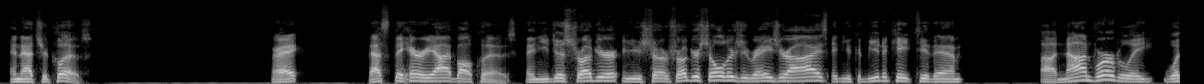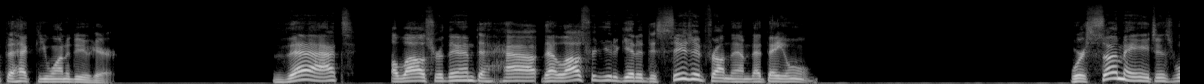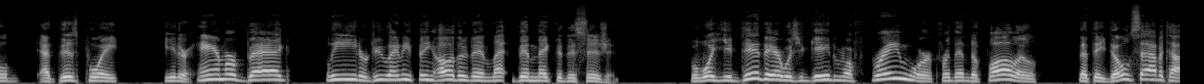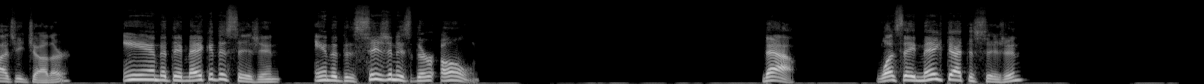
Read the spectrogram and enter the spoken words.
And that's your close. Right? That's the hairy eyeball close. And you just shrug your you shrug, your shoulders, you raise your eyes, and you communicate to them uh, non-verbally what the heck do you want to do here. That allows for them to have that allows for you to get a decision from them that they own. Where some agents will at this point either hammer, beg, plead, or do anything other than let them make the decision. But what you did there was you gave them a framework for them to follow that they don't sabotage each other and that they make a decision and the decision is their own. Now, once they make that decision,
